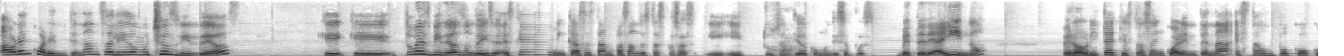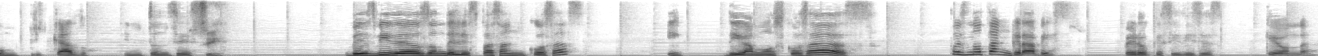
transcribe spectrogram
ahora en cuarentena han salido muchos videos que, que tú ves videos donde dicen, es que en mi casa están pasando estas cosas y, y tu sentido común dice, pues vete de ahí, ¿no? Pero ahorita que estás en cuarentena está un poco complicado. Entonces, Sí. Ves videos donde les pasan cosas y digamos cosas pues no tan graves, pero que si dices qué onda.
